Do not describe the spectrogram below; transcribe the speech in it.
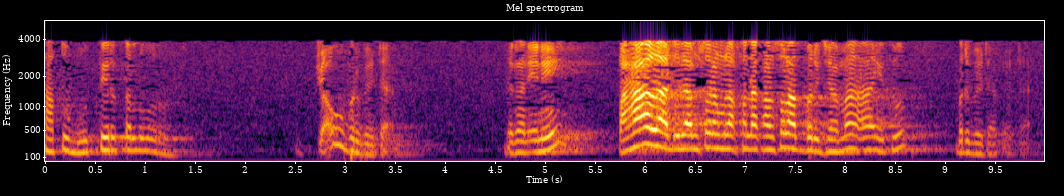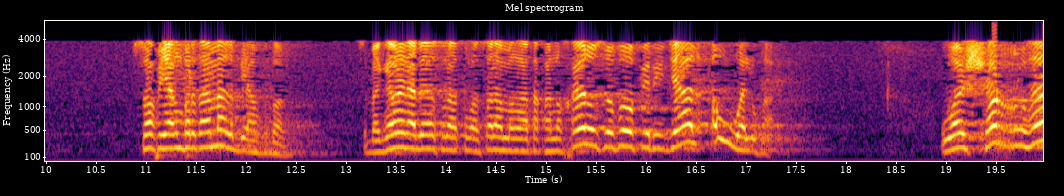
satu butir telur. Jauh berbeda. Dengan ini, pahala dalam seorang melaksanakan sholat berjamaah itu berbeda-beda. Sof yang pertama lebih afdal. Sebagaimana Nabi Wasallam mengatakan khairu sufufi rijal awwaluha wa syarruha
